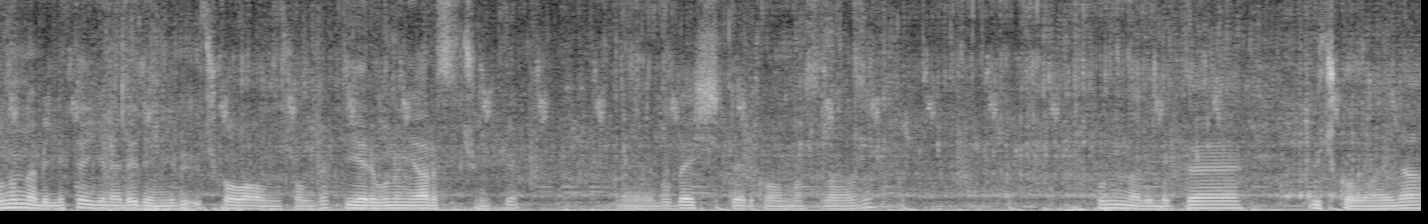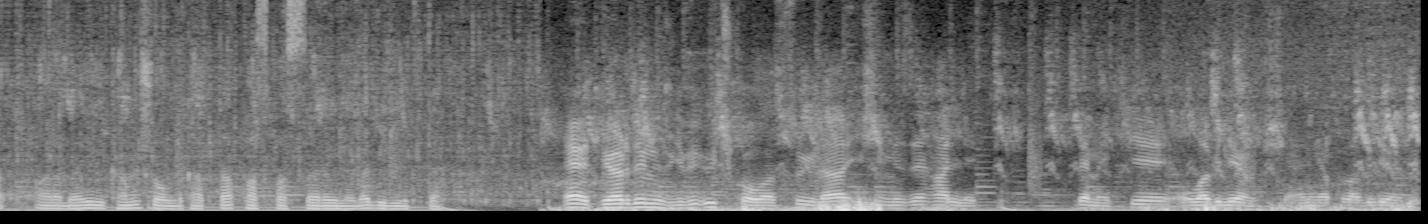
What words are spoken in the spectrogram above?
Bununla birlikte yine dediğim gibi 3 kova olmuş olacak. Diğeri bunun yarısı çünkü. Ee, bu 5 litrelik olması lazım. Bununla birlikte 3 kovayla arabayı yıkamış olduk hatta paspaslarıyla da birlikte. Evet gördüğünüz gibi 3 kova suyla işimizi hallettik. Demek ki olabiliyormuş yani yapılabiliyormuş.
